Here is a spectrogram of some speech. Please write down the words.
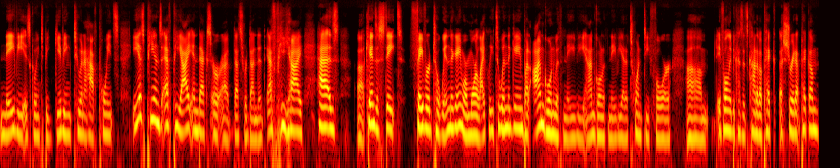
Navy is going to be giving two and a half points. ESPN's FPI index, or uh, that's redundant, FPI has uh, Kansas State favored to win the game or more likely to win the game, but I'm going with Navy, and I'm going with Navy at a 24. Um, if only because it's kind of a pick, a straight up pick 'em.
